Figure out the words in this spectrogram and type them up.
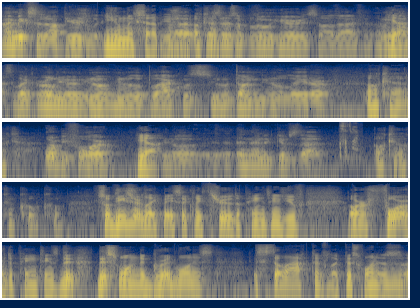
I mix it up usually. You mix it up usually. Uh, because there's a blue here, you saw that. I mean, Yeah. that's like earlier, you know, you know, the black was, you know, done, you know, later Okay. Okay. or before, Yeah. you know, and then it gives that. Okay. Okay. Cool. Cool. So these are like basically three of the paintings you've, or four of the paintings. Th- This one, the grid one, is is still active. Like this one is uh, Uh,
